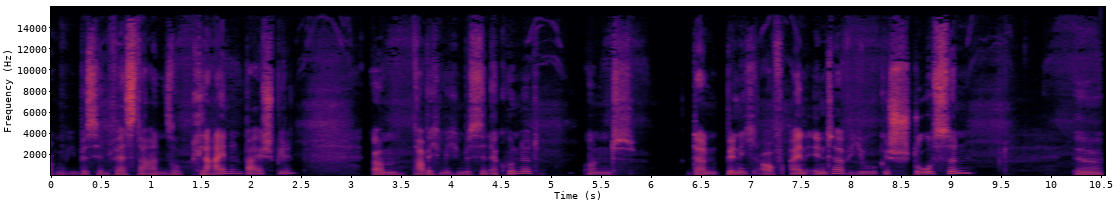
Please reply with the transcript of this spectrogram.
irgendwie ein bisschen fester an so kleinen Beispielen. Ähm, habe ich mich ein bisschen erkundet und dann bin ich auf ein Interview gestoßen äh,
